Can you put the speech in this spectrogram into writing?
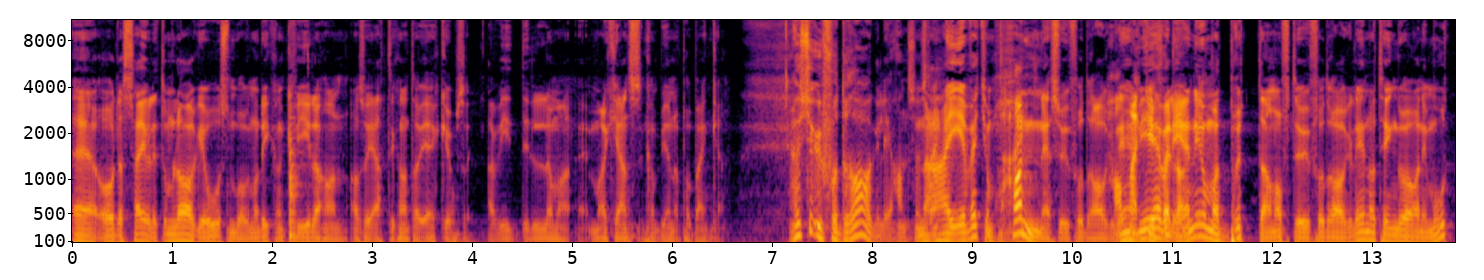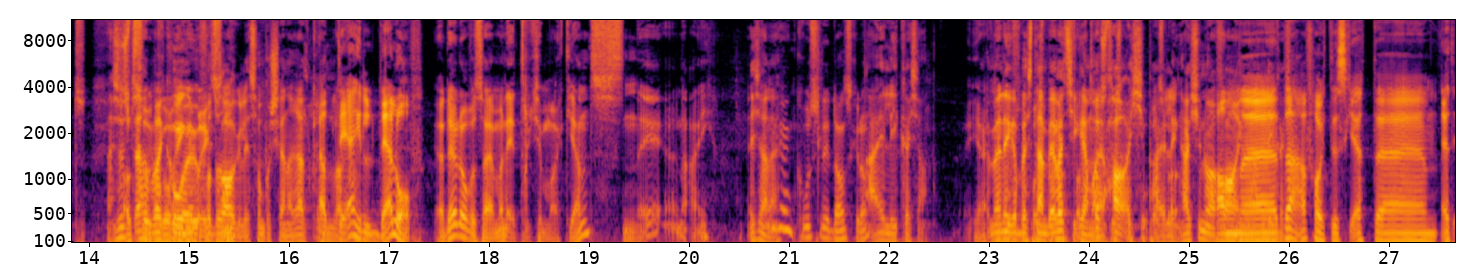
eh, og det sier jo litt om laget i Rosenborg når de kan hvile han. Altså i etterkant av Ekup, så ja, vi, diller Mark Jensen kan begynne på benken. Han er så ufordragelig, han, syns jeg. Nei, jeg vet ikke om han er så ufordragelig. Han er ikke vi er vel enige om at brutter'n ofte er ufordragelig når ting går han imot. Jeg syns Altså, RBK er ufordragelig sånn på generelt Ja, det er, det er lov. Ja, det er lov å si, men jeg tror ikke Mark Jensen er Nei. Ikke han Han er en koselig danske, da. Nei, jeg liker ikke han. Men jeg har bestemt Jeg vet ikke hvem han. Jeg har ikke peiling. Har ikke noe erfaring. eh, liker det er faktisk et, eh, et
